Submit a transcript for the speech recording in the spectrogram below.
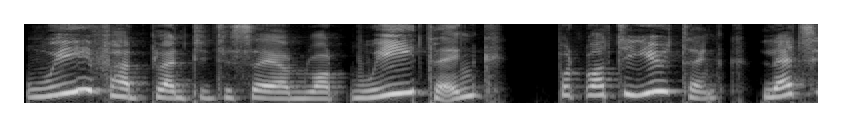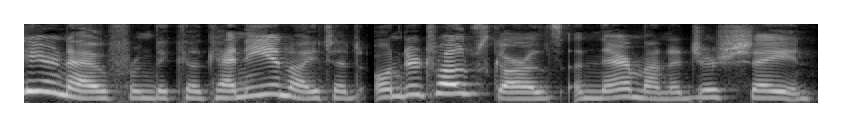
We've had plenty to say on what we think, but what do you think? Let's hear now from the Kilkenny United under 12s girls and their manager Shane.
